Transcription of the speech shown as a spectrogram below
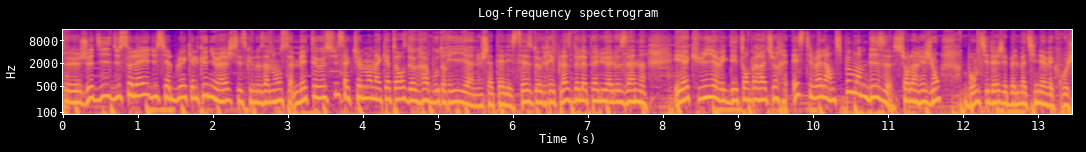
Ce jeudi, du soleil, du ciel bleu et quelques nuages, c'est ce que nous annonce Météo Suisse. Actuellement, on a 14 degrés à Boudry, à Neuchâtel et 16 degrés place de la Palue à Lausanne et à avec des températures estivales et un petit peu moins de bise sur la région. Bon petit déj et belle matinée avec Rouge.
